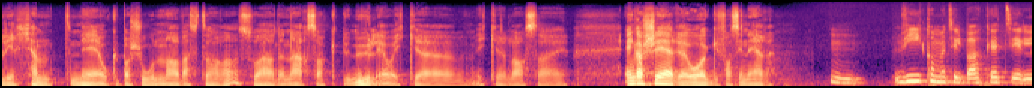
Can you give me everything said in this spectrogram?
blir kjent med okkupasjonen av Vest-Sahara, så er det nær sagt umulig å ikke, ikke la seg engasjere og fascinere. Mm. Vi kommer tilbake til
